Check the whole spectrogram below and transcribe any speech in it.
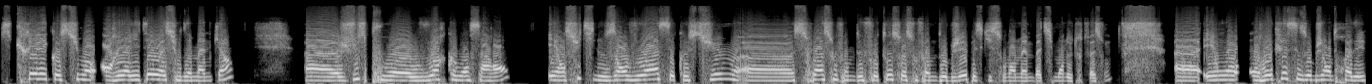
qui crée les costumes en, réalité ouais, sur des mannequins, juste pour voir comment ça rend. Et ensuite, ils nous envoient ces costumes, soit sous forme de photos, soit sous forme d'objets, parce qu'ils sont dans le même bâtiment de toute façon. et on, on recrée ces objets en 3D.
